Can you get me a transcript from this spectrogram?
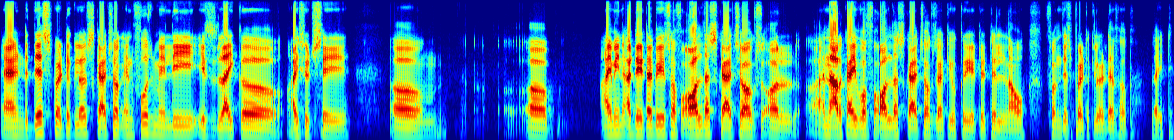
And this particular Scratch Org info mainly is like a, I should say, um, I mean, a database of all the Scratch Orgs or an archive of all the Scratch Orgs that you created till now from this particular DevHub, right?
